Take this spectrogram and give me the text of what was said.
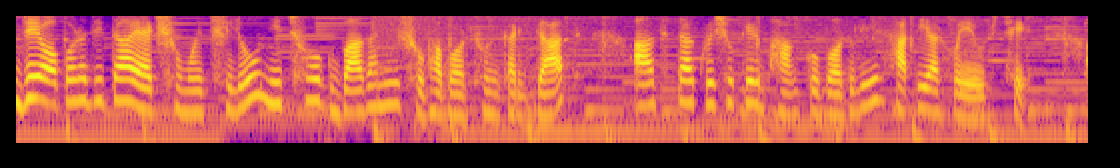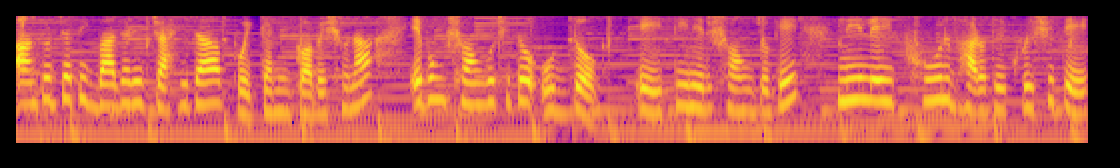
যে অপরাজিতা এক সময় ছিল নিছক বাগানের শোভাবর্ধনকারী গাছ, আজ তা কৃষকের ভাগ্য বদলের হাতিয়ার হয়ে উঠছে। আন্তর্জাতিক বাজারের চাহিদা, বৈজ্ঞানিক গবেষণা এবং সংগঠিত উদ্যোগ এই তিনের সংযোগে নীল এই ফুল ভারতের কৃষিতে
